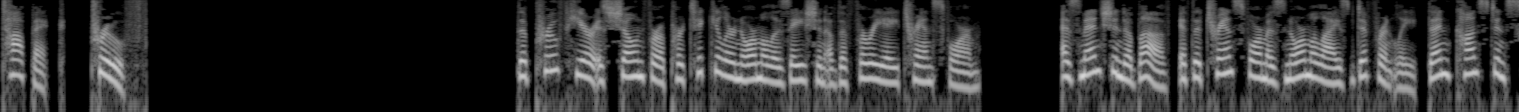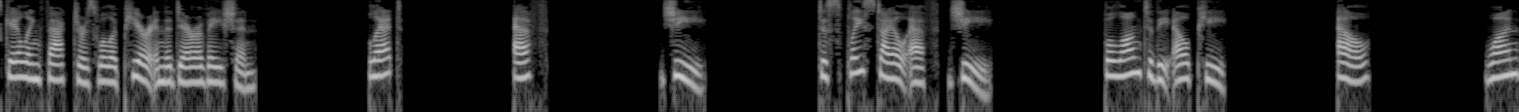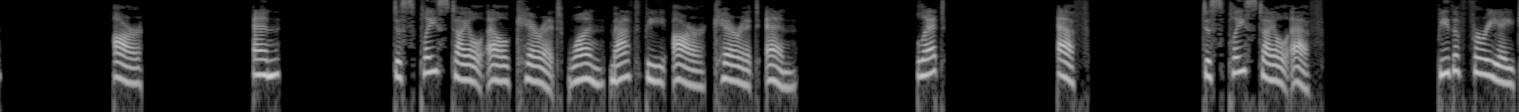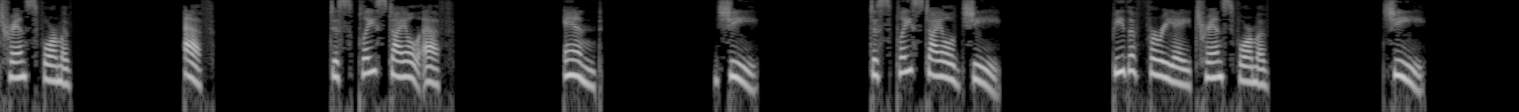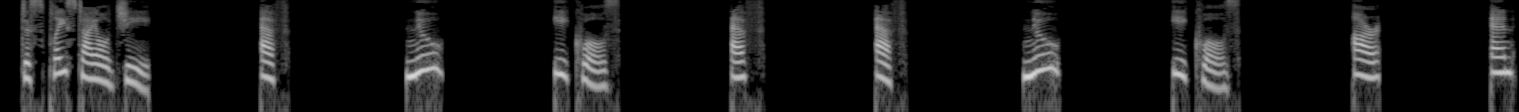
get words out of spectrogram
Topic. Proof The proof here is shown for a particular normalization of the Fourier transform. As mentioned above, if the transform is normalized differently, then constant scaling factors will appear in the derivation. Let f g display style f g belong to the LP L 1 R N display style L caret 1 math B R caret N. Let f display style f be the Fourier transform of f display style f and g display style g be the Fourier transform of g display style g. F nu equals f f nu equals r n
